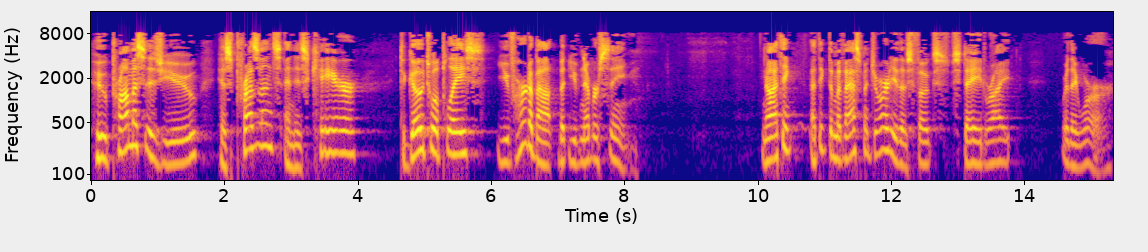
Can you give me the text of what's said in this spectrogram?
who promises you his presence and his care to go to a place you've heard about, but you've never seen. Now, I think I think the vast majority of those folks stayed right where they were.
